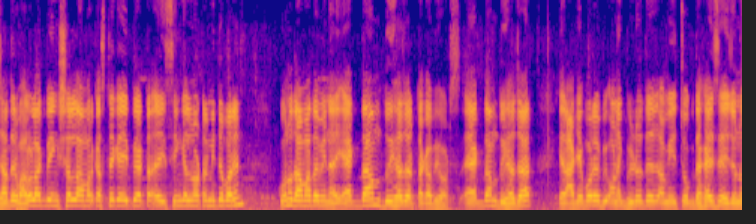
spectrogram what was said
যাদের ভালো লাগবে ইনশাল্লাহ আমার কাছ থেকে এই পেয়ারটা এই সিঙ্গেল নটটা নিতে পারেন। কোনো দামাদামি নাই। একদম দুই হাজার টাকা ভিওয়ার্স একদম দুই হাজার। এর আগে পরে অনেক ভিডিওতে আমি চোখ দেখাইছি এই জন্য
